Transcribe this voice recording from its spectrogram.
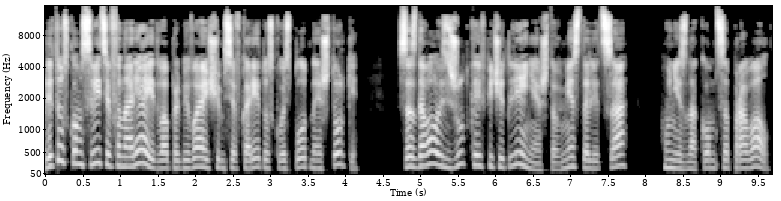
при тусклом свете фонаря, едва пробивающемся в карету сквозь плотные шторки, создавалось жуткое впечатление, что вместо лица у незнакомца провал.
